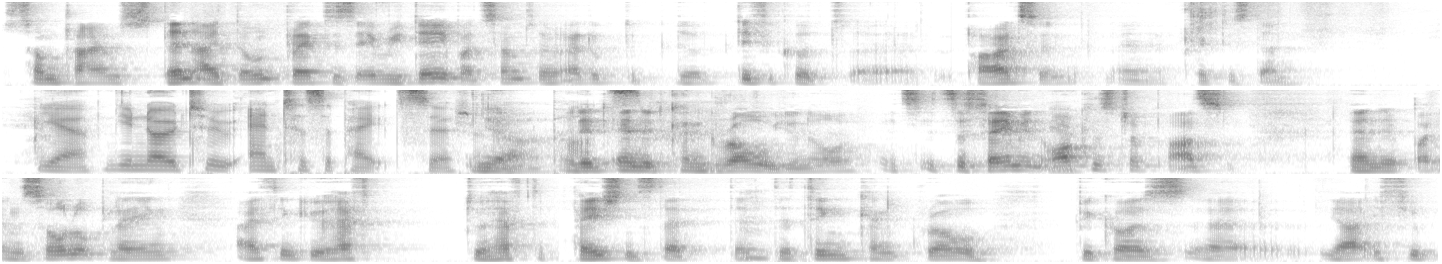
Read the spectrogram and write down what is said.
sometimes then I don't practice every day, but sometimes I look the, the difficult uh, parts and uh, practice them. Yeah, you know to anticipate certain. Yeah, parts. and it and it can grow. You know, it's it's the same in yeah. orchestra parts, and it, but in solo playing, I think you have to have the patience that, that mm. the thing can grow, because uh, yeah, if you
